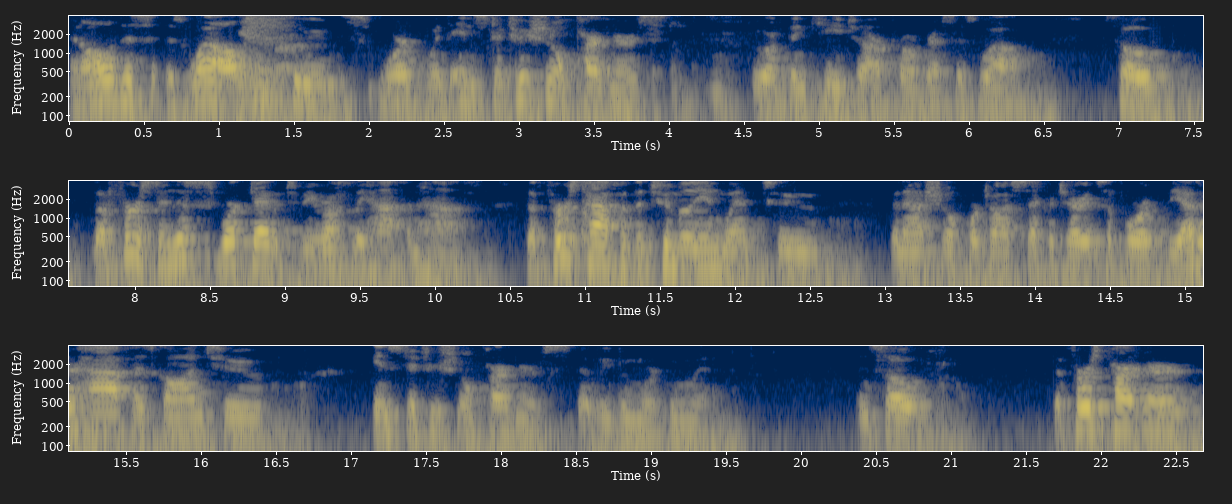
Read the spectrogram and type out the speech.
And all of this as well includes work with institutional partners who have been key to our progress as well. So the first, and this worked out to be roughly half and half. The first half of the two million went to the National Portage Secretariat support. The other half has gone to institutional partners that we've been working with. And so the first partner,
